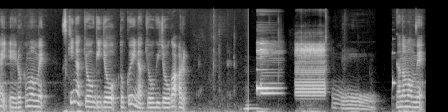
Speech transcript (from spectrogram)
はい、えー、6問目。好きな競技場、得意な競技場がある。おお7問目。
